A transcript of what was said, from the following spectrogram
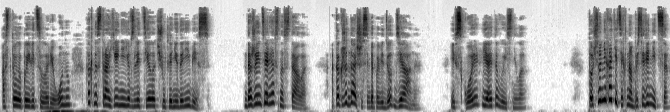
А стоило появиться Лариону, как настроение ее взлетело чуть ли не до небес. Даже интересно стало, а как же дальше себя поведет Диана? И вскоре я это выяснила. «Точно не хотите к нам присоединиться?»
